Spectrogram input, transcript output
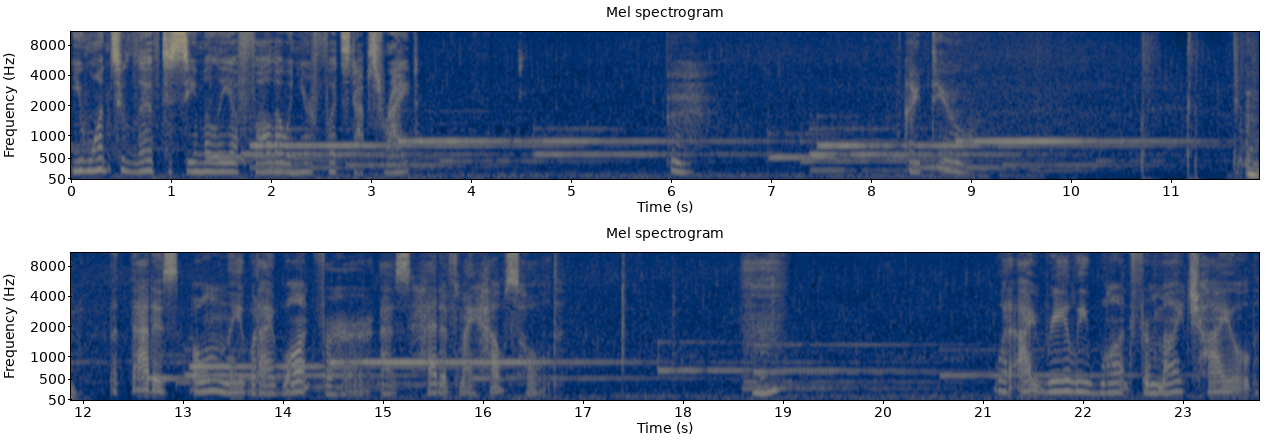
You want to live to see Malia follow in your footsteps, right? Mm. I do. but that is only what I want for her as head of my household. Hmm? What I really want for my child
